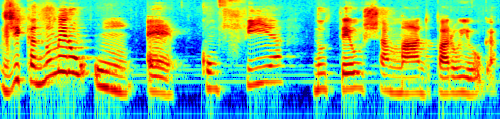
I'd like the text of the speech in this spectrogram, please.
dica número um é confia no teu chamado para o yoga.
